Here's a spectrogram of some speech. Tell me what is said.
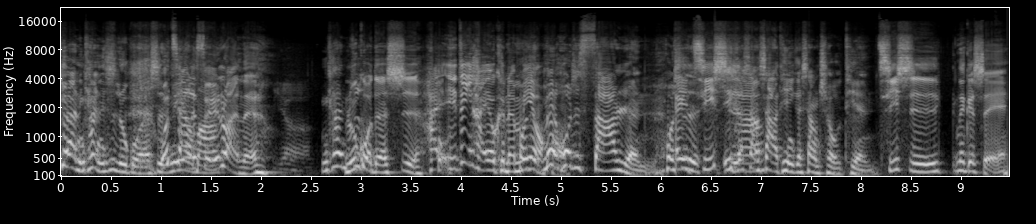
对啊，你看你是如果的是，我讲的嘴软呢。你看，如果的是，还一定还有可能没有，没有，或是杀人，或是其实一个像夏天，一个像秋天。其实那个谁，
